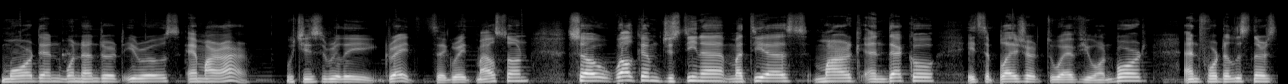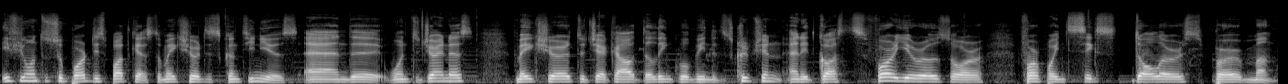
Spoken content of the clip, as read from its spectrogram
more than 100 euros MRR which is really great. It's a great milestone. So, welcome, Justina, Matthias, Mark, and Deco. It's a pleasure to have you on board. And for the listeners, if you want to support this podcast to make sure this continues and uh, want to join us, make sure to check out the link will be in the description and it costs 4 euros or 4.6 dollars per month.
